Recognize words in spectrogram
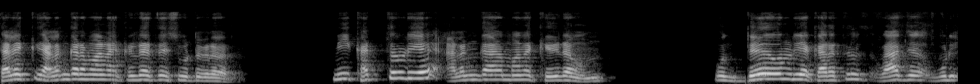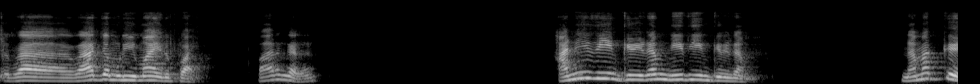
தலைக்கு அலங்காரமான கிரீடத்தை சூட்டுகிறவர். நீ கத்தருடைய அலங்காரமான கிரீடமும் உன் தேவனுடைய கரத்தில் ராஜ முடி ரா- ராஜ முடியுமா இருப்பாய். பாருங்கள். அநீதியின் கிரீடம் நீதியின் கிரீடம். நமக்கு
